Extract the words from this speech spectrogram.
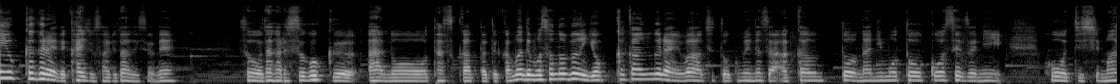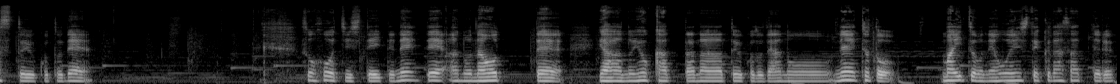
4日ぐらいで解除されたんですよね。そう、だからすごく、あの、助かったというか、まあでもその分4日間ぐらいは、ちょっとごめんなさい、アカウント何も投稿せずに放置しますということで、そう放置していてね、で、あの、治って、いや、あの、良かったなということで、あの、ね、ちょっと、まあ、いつもね、応援してくださってる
